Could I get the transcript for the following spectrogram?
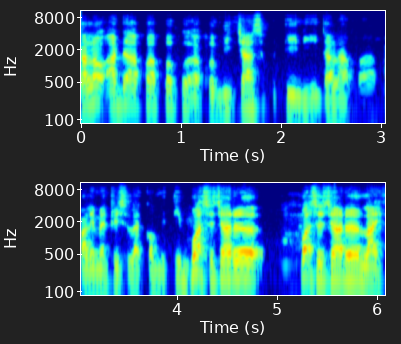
kalau ada apa-apa pembincang seperti ini dalam uh, Parliamentary Select Committee buat secara buat secara live.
